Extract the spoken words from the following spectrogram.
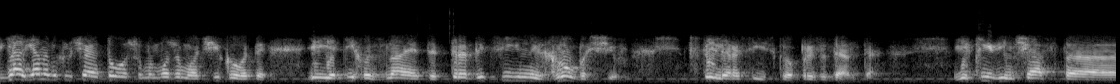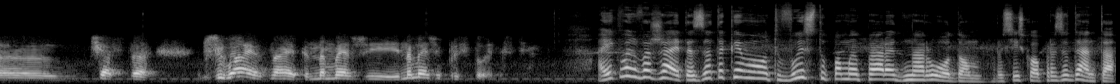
я, я не виключаю того, що ми можемо очікувати і якихось, знаєте, традиційних грубощів в стилі російського президента, які він часто, часто вживає, знаєте, на межі, на межі пристойності. А як ви вважаєте, за такими от виступами перед народом російського президента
